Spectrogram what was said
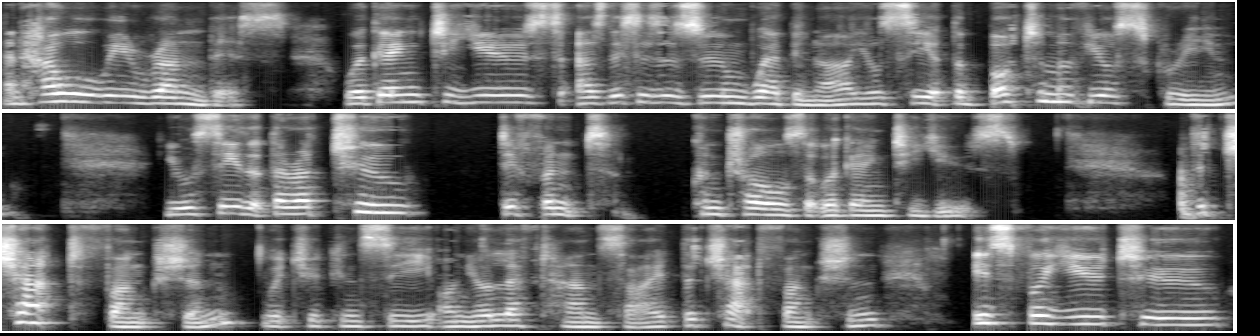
And how will we run this? We're going to use, as this is a Zoom webinar, you'll see at the bottom of your screen, you'll see that there are two different controls that we're going to use. The chat function, which you can see on your left-hand side, the chat function is for you to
